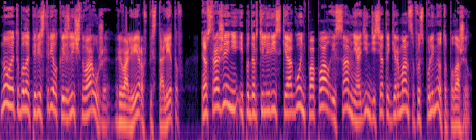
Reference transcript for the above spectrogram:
но это была перестрелка из личного оружия, револьверов, пистолетов. А в сражении и под артиллерийский огонь попал и сам не один десяток германцев из пулемета положил.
